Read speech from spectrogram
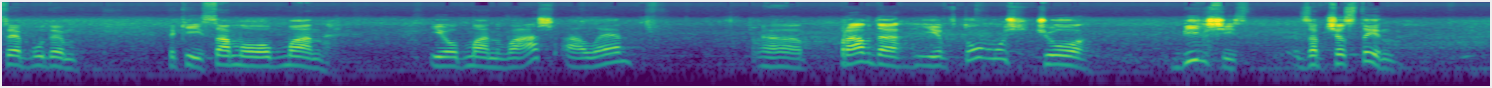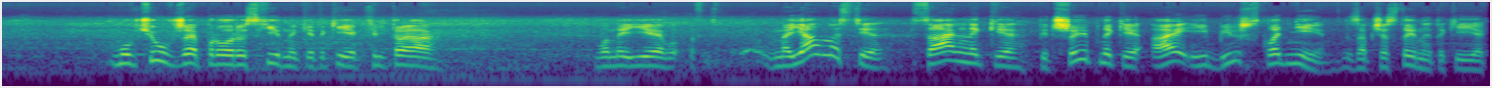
це буде такий самообман і обман ваш, але е, правда є в тому, що більшість запчастин, мовчу вже про розхідники, такі як фільтра, вони є в наявності, сальники, підшипники, а і більш складні запчастини, такі як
